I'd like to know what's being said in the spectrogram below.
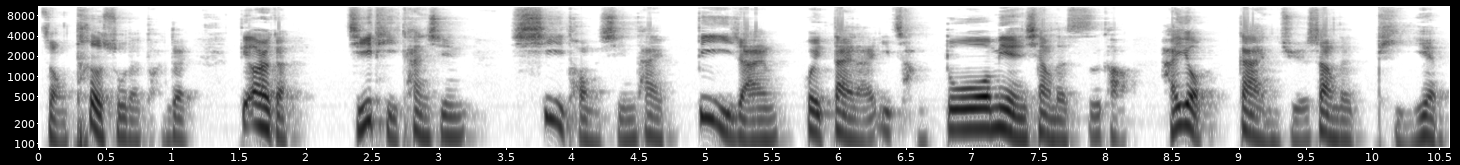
这种特殊的团队。第二个，集体看新。系统形态必然会带来一场多面向的思考，还有感觉上的体验。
